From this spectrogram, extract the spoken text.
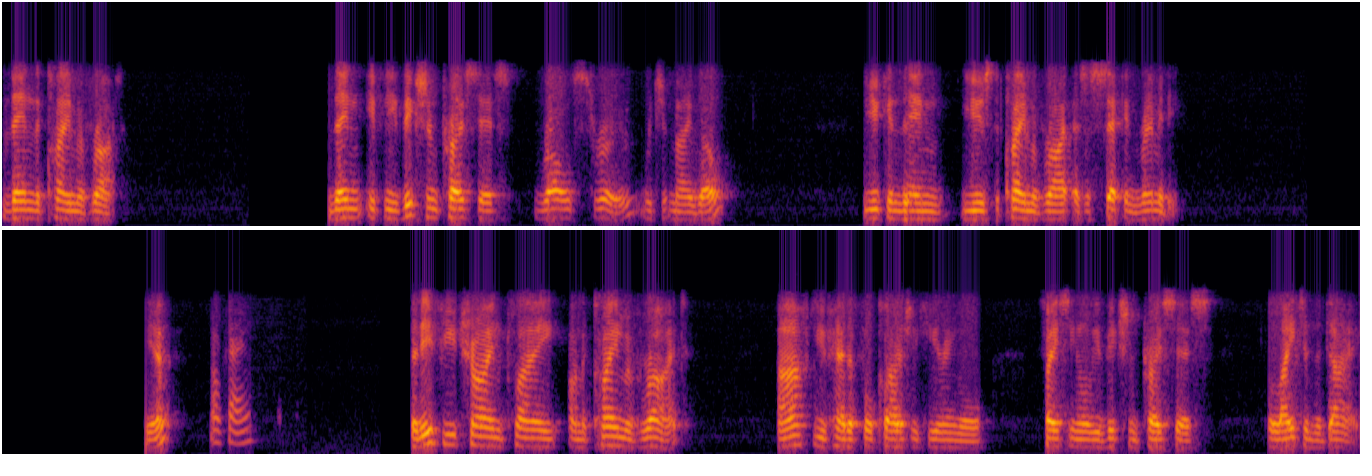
than the claim of right. Then, if the eviction process rolls through, which it may well, you can then use the claim of right as a second remedy. Yeah? Okay. But if you try and play on a claim of right after you've had a foreclosure hearing or facing all the eviction process late in the day,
